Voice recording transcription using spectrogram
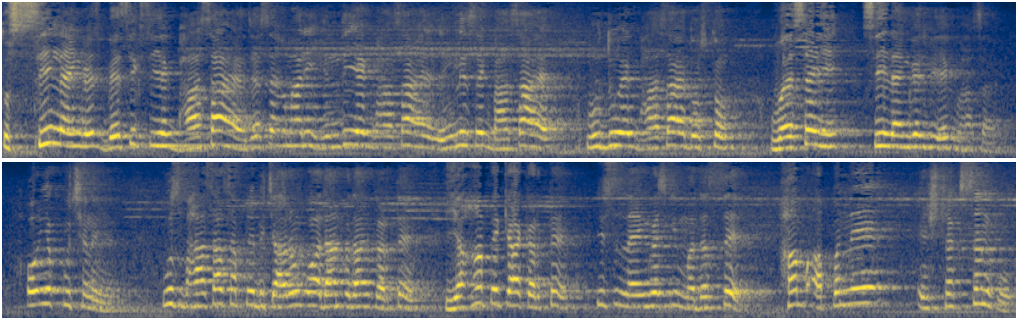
तो सी लैंग्वेज बेसिक सी एक भाषा है। जैसे हमारी हिंदी एक भाषा है इंग्लिश एक भाषा है, उर्दू एक भाषा है दोस्तों, वैसे ही सी लैंग्वेज भी एक भाषा है। और ये कुछ नहीं है। उस भाषा से अपने विचारों को आदान प्रदान करते हैं। यहाँ पे क्या करते हैं? इस लैंग्वेज की मदद से हम अपने इंस्ट्रक्शन को,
